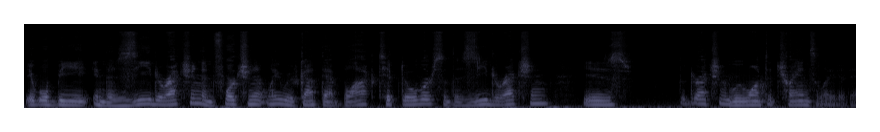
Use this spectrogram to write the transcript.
it will be in the z direction. And fortunately, we've got that block tipped over, so the z direction is the direction we want to translate it in.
